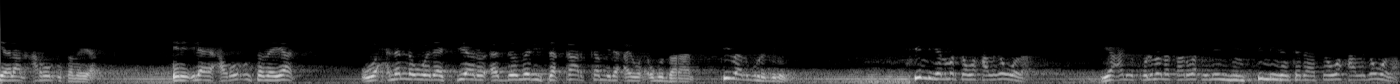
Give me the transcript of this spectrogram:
yeelaan carruur u sameeyaan. Inay ilaahay carruur u sameeyaan waxna la wadaajiyaanoo addoommadiisa qaar ka mida ay wax ugu daraan. Si baa lagu radinaya jinnigan marka waxaa laga wadaa yani culimada qaar waxay leeyihiin jinnigan kadaata waxaa laga wadaa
